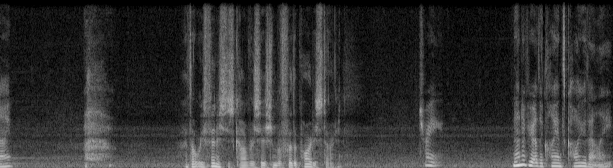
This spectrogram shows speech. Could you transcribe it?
Tonight? I thought we finished this conversation before the party started. Trey, none of your other clients call you that late.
